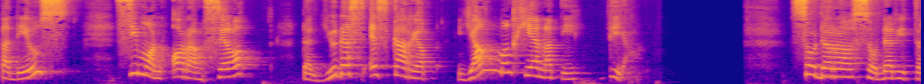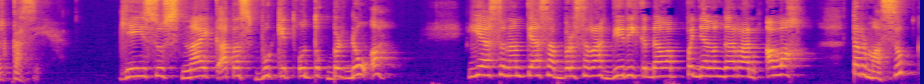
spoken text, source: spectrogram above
Tadeus, Simon orang Selot, dan Yudas Iskariot yang mengkhianati dia. Saudara-saudari terkasih, Yesus naik ke atas bukit untuk berdoa. Ia senantiasa berserah diri ke dalam penyelenggaraan Allah, termasuk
